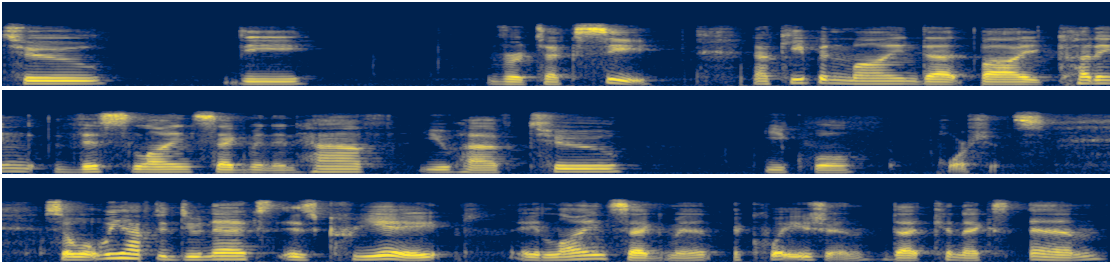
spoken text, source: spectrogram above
to the vertex C. Now keep in mind that by cutting this line segment in half, you have two equal portions. So what we have to do next is create a line segment equation that connects M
